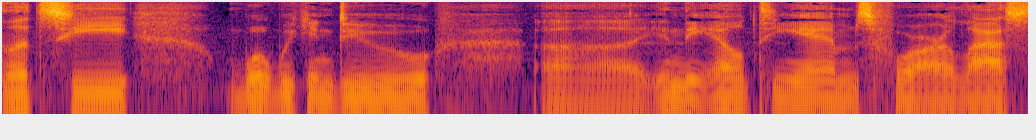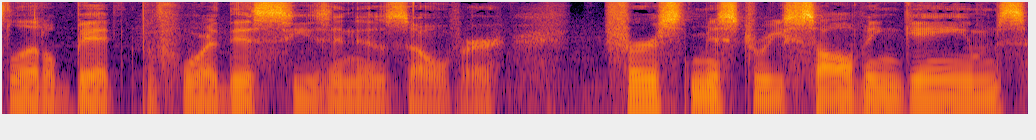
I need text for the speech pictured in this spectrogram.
let's see what we can do uh, in the LTMs for our last little bit before this season is over. First, mystery solving games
